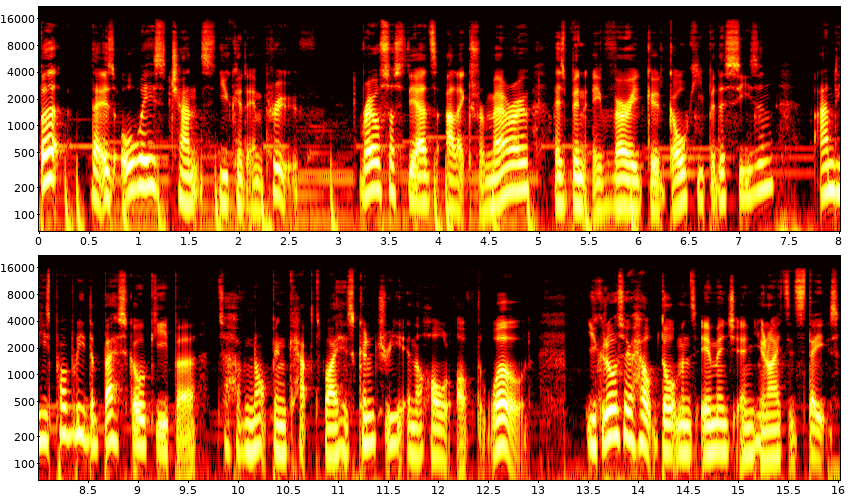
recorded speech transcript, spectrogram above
But there is always chance you could improve. Real Sociedad's Alex Remiro has been a very good goalkeeper this season, and he's probably the best goalkeeper to have not been capped by his country in the whole of the world. You could also help Dortmund's image in United States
